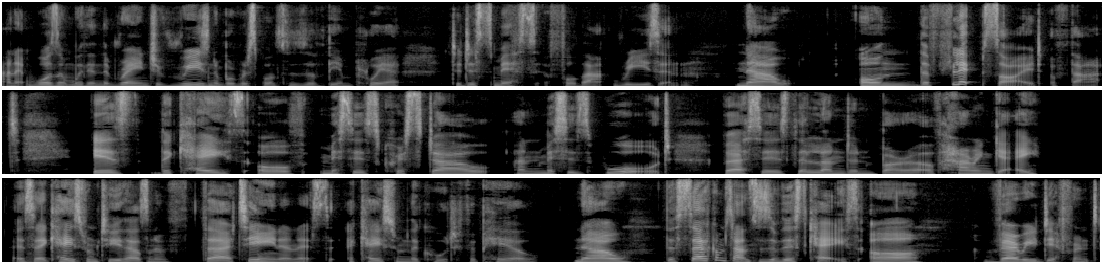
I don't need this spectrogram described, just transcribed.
and it wasn't within the range of reasonable responses of the employer to dismiss for that reason. Now, on the flip side of that is the case of Mrs. Christou and Mrs. Ward versus the London Borough of Haringey. It's a case from 2013 and it's a case from the Court of Appeal. Now, the circumstances of this case are very different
